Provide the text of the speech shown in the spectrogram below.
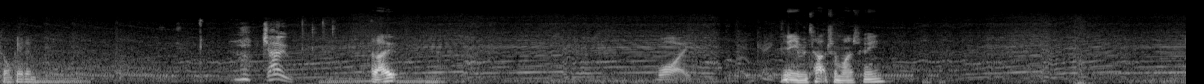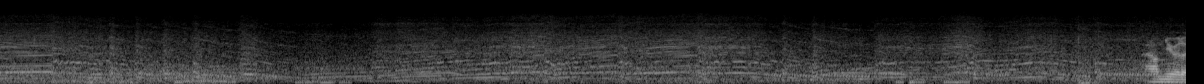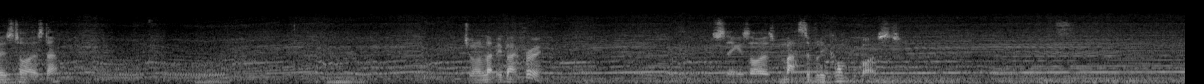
Go get him. Joe! Hello? Why? Didn't even touch on my screen. How new are those tyres, Dan? Do you want to let me back through? Seeing as I was massively compromised.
